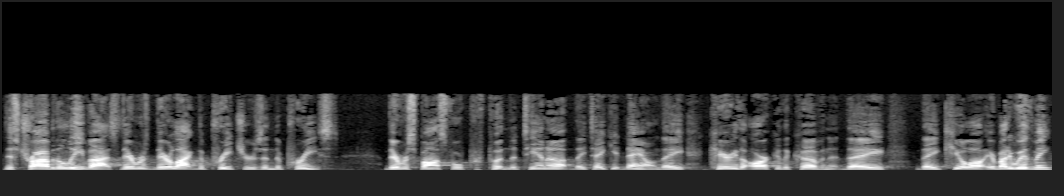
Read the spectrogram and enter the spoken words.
This tribe of the Levites, they're, they're like the preachers and the priests. They're responsible for putting the tent up. They take it down. They carry the Ark of the Covenant. They, they kill all. Everybody with me?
